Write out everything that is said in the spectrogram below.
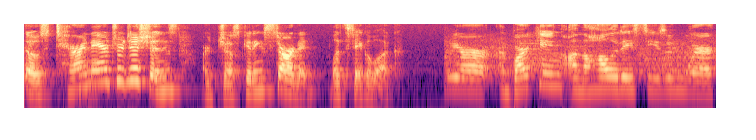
those Terranea traditions are just getting started. Let's take a look. We are embarking on the holiday season where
